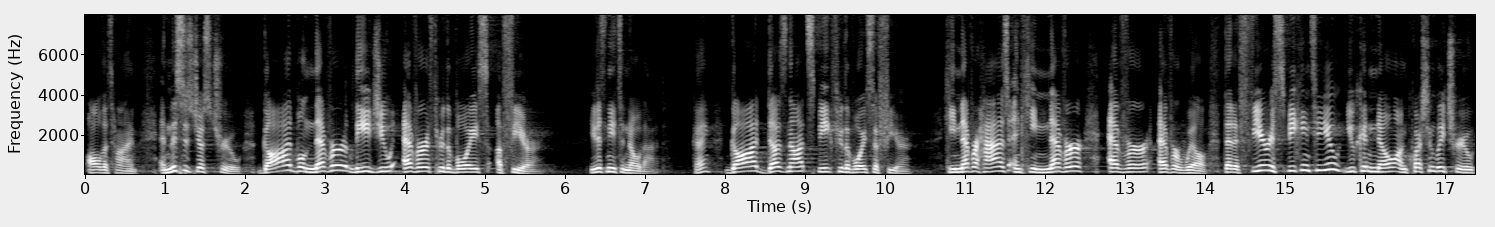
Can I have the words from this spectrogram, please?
all the time. And this is just true. God will never lead you ever through the voice of fear. You just need to know that, okay? God does not speak through the voice of fear. He never has, and he never, ever, ever will. That if fear is speaking to you, you can know unquestionably true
